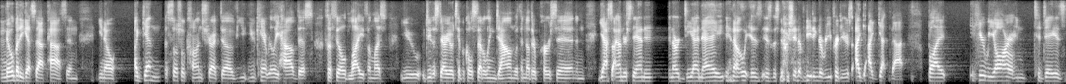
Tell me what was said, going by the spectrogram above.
Nobody gets that pass. And you know again the social construct of you, you can't really have this fulfilled life unless you do the stereotypical settling down with another person. And yes i understand in, our dna you know is is this notion of needing to reproduce. I, I get that. But here we are in today's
